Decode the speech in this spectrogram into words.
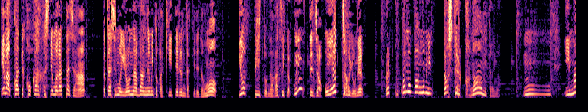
今こうやって告白してもらったじゃん？私もいろんな番組とか聞いてるんだけれども、ヨッピーと名がついた、うん？ってじゃあ思っちゃうよね。あれ？ここの番組に出してるかな？みたいな。うーん、今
